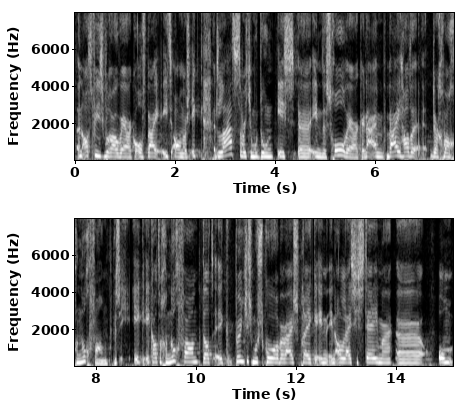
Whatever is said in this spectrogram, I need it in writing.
een adviesbureau werken of bij iets anders. Ik, het laatste wat je moet doen is uh, in de school werken. Nou, en wij hadden er gewoon genoeg van. Dus ik, ik had er genoeg van dat ik puntjes moest scoren, bij wijze van spreken, in, in allerlei systemen. Uh, om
